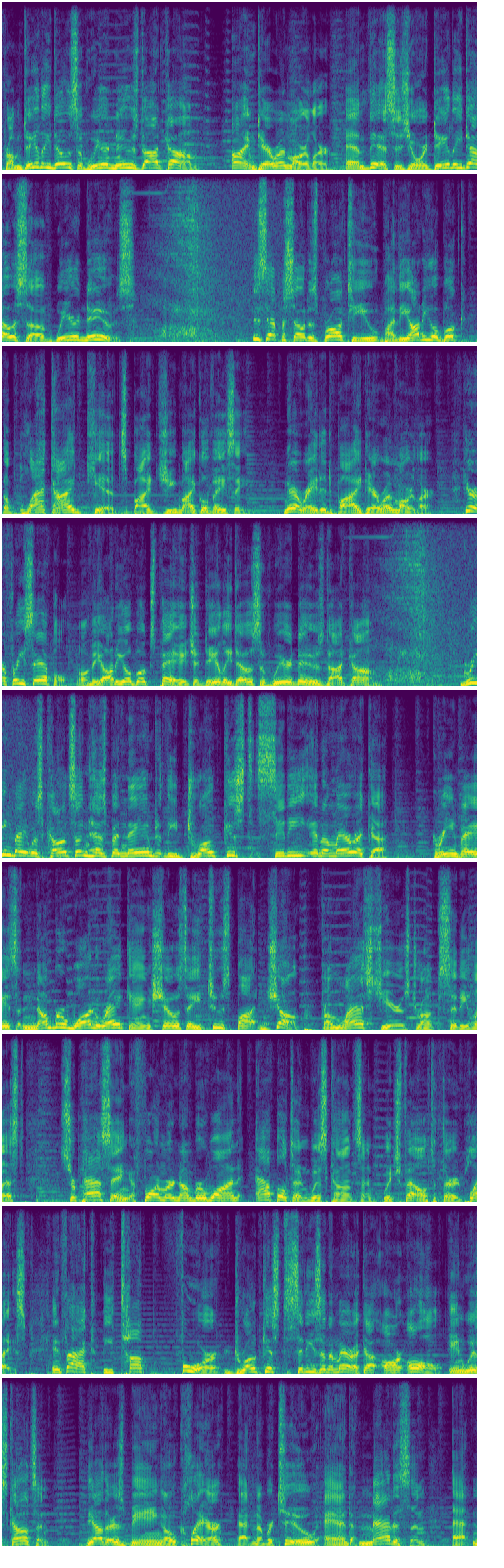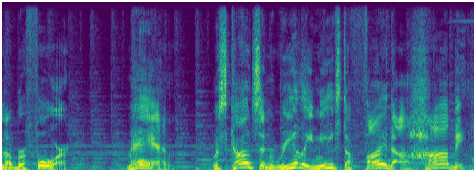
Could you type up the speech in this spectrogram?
From DailyDoseOfWeirdNews.com, I'm Darren Marlar, and this is your Daily Dose of Weird News. This episode is brought to you by the audiobook The Black-Eyed Kids by G. Michael Vasey, narrated by Darren Marlar. Hear a free sample on the audiobooks page at dailydoseofweirdnews.com. Green Bay, Wisconsin has been named the drunkest city in America Green Bay's number one ranking shows a two-spot jump from last year's Drunk City list, surpassing former number one Appleton, Wisconsin, which fell to third place. In fact, the top four drunkest cities in America are all in Wisconsin, the others being Eau Claire at number two and Madison at number four. Man, Wisconsin really needs to find a hobby.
